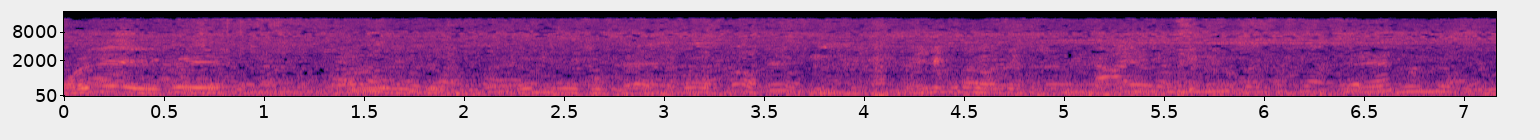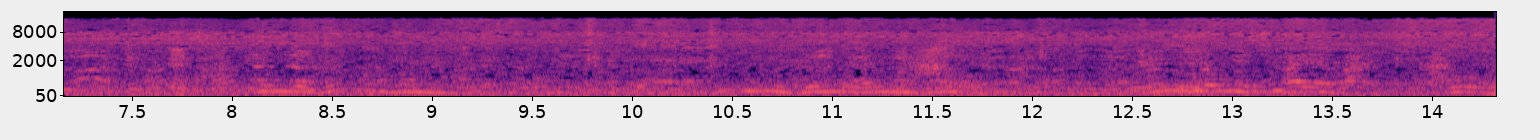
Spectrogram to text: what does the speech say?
원래 이거 안경이 배우고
